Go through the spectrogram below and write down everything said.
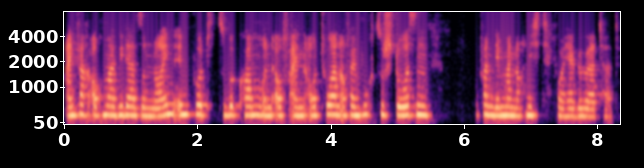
einfach auch mal wieder so einen neuen Input zu bekommen und auf einen Autoren, auf ein Buch zu stoßen, von dem man noch nicht vorher gehört hat.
